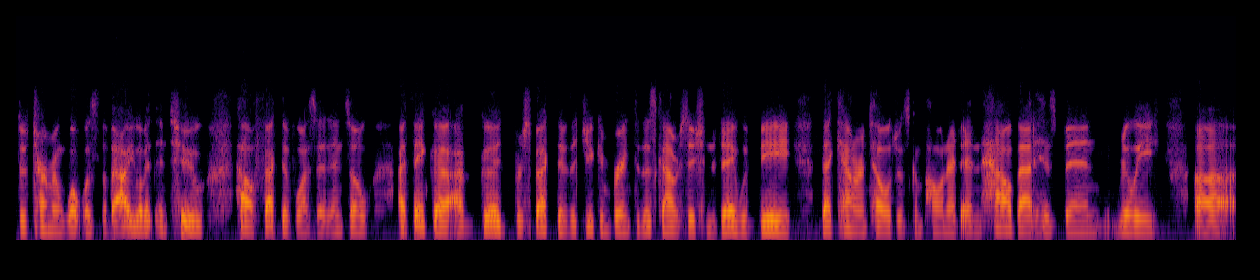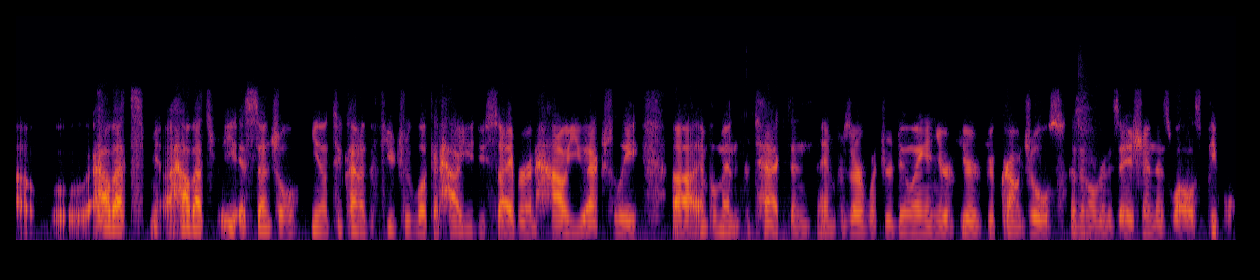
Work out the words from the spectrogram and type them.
determine what was the value of it, and two, how effective was it. And so I think a, a good perspective that you can bring to this conversation today would be that counterintelligence component and how that has been really uh, how that's how that's essential you know to kind of the future look at how you do cyber and how you actually uh, implement and protect and, and preserve what you're doing and your, your your crown jewels as an organization as well as people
